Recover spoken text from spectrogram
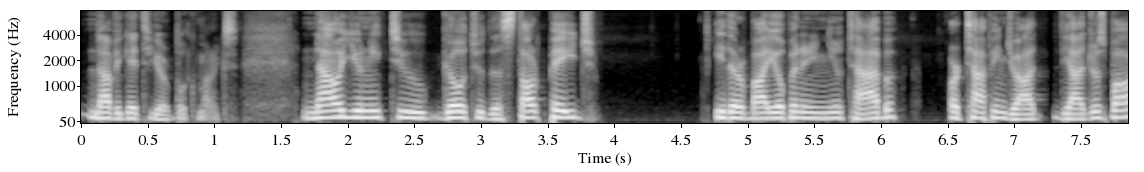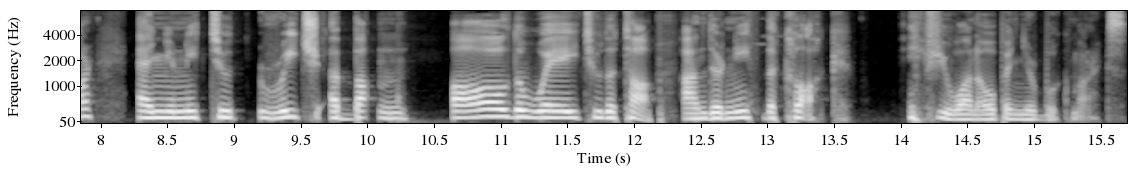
navigate to your bookmarks. Now you need to go to the start page, either by opening a new tab or tapping the ad- the address bar, and you need to reach a button all the way to the top underneath the clock if you want to open your bookmarks.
